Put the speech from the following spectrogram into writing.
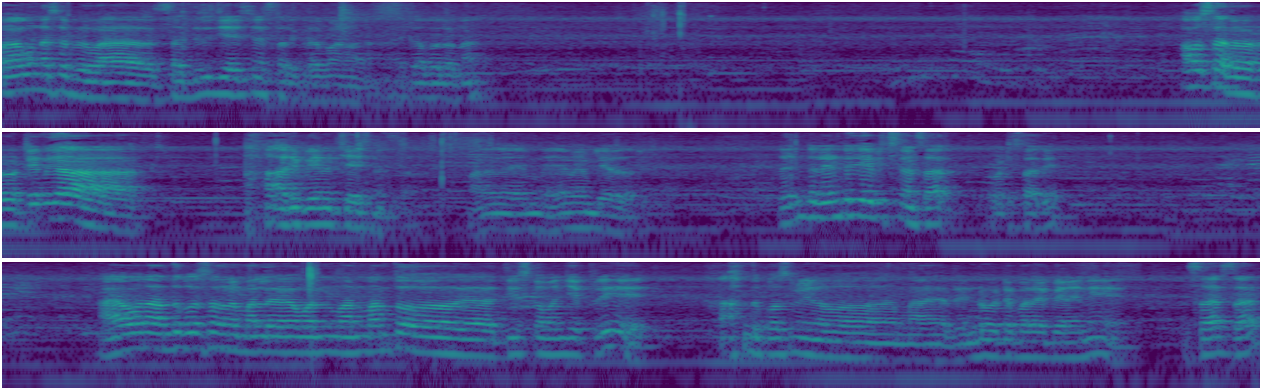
బాగున్నా సార్ సర్జరీ చేసిన సార్ ఇక్కడ మన హైదరాబాద్లోన? అవు సార్ రొటీన్గా అరిపోయిన చేసిన సార్. మనం ఏం ఏమేం లేదు. రెండు రెండు చేయించిన సార్ ఒకటిసారి. అవును అందుకోసం మళ్ళీ వన్ వన్ మంత్ తీసుకోమని చెప్పి అందుకోసం నేను మా రెండు ఒకటే పని అయిపోయానని సార్ సార్.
